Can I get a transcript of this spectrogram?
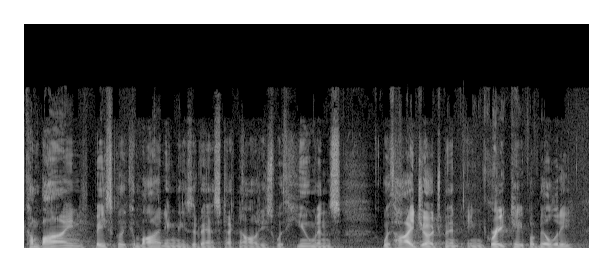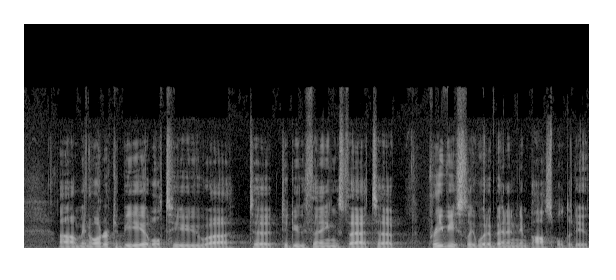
combined, basically combining these advanced technologies with humans with high judgment and great capability um, in order to be able to, uh, to, to, do things that uh, previously would have been impossible to do.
